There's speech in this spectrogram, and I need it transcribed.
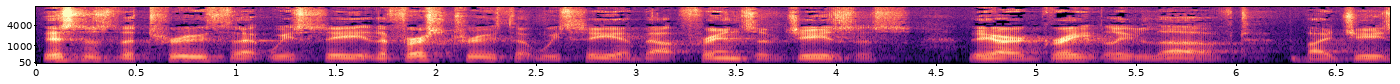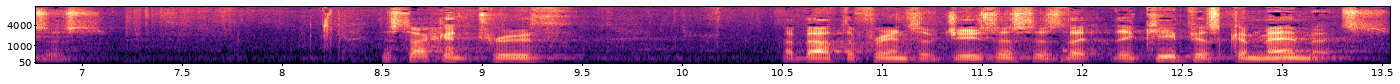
This is the truth that we see, the first truth that we see about friends of Jesus. They are greatly loved by Jesus. The second truth about the friends of Jesus is that they keep his commandments.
